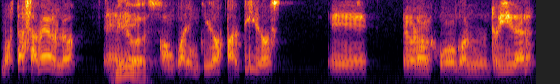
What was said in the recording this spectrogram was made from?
Mostaza Merlo, con 42 partidos. Eh, jugó con River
